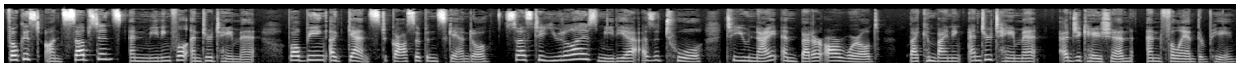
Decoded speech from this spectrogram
focused on substance and meaningful entertainment while being against gossip and scandal so as to utilize media as a tool to unite and better our world by combining entertainment, education, and philanthropy.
